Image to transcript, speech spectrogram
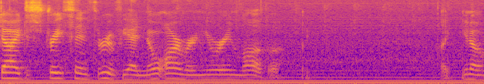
die just straight thin through if you had no armor and you were in lava. Like, you know,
